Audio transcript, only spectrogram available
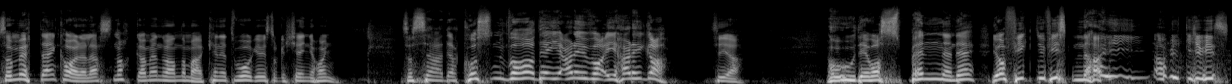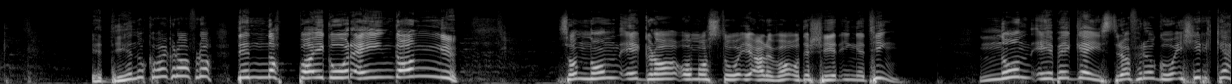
Så møtte jeg en kar eller jeg snakka med en venn av meg, Kenneth Våge, hvis dere kjenner han. Så sa jeg at 'Hvordan var det i elva i helga?' sier jeg. 'Jo, det var spennende.' 'Ja, fikk du fisk?' 'Nei, jeg fikk ikke fisk.' Er det noe å være glad for, da? Det nappa i går én gang! Så noen er glad om å stå i elva, og det skjer ingenting. Noen er begeistra for å gå i kirke.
